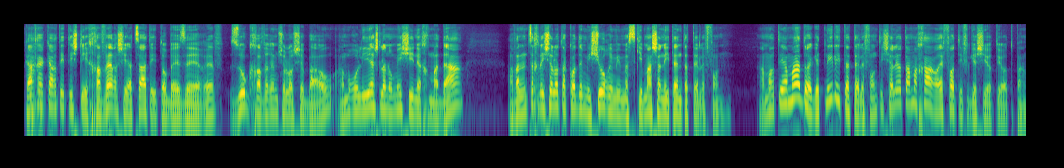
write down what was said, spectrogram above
ככה הכרתי את אשתי. חבר שיצאתי איתו באיזה ערב, זוג חברים שלו שבאו, אמרו לי, יש לנו מישהי נחמדה, אבל אני צריך לשאול אותה קודם אישור אם היא מסכימה שאני אתן את הטלפון. אמרתי מה דואגת? תני לי את הטלפון, תשאלי אותה מחר, איפה תפגשי אותי עוד פעם?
